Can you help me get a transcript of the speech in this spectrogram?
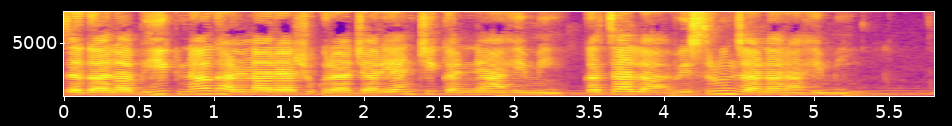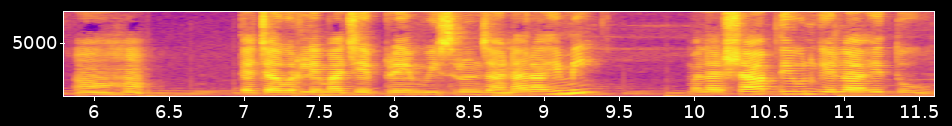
जगाला भीक न घालणाऱ्या शुक्राचार्यांची कन्या आहे मी. कचाला विसरून जाणार आहे मी. हां त्याच्यावरले माझे प्रेम विसरून जाणार आहे मी? मला शाप देऊन गेला आहे तो.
